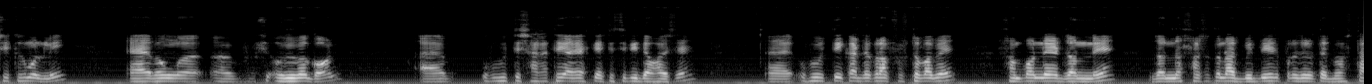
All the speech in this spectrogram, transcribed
শিক্ষক মণ্ডলী এবং অভিভাবকগণ উপবৃত্তি শাখা থেকে একটি একটি চিঠি দেওয়া হয়েছে। উপবৃত্তি কার্যক্রম সুষ্ঠুভাবে সম্পন্নের জন্যে জন্য সচেতনতা বৃদ্ধির প্রয়োজনীয়তা ব্যবস্থা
